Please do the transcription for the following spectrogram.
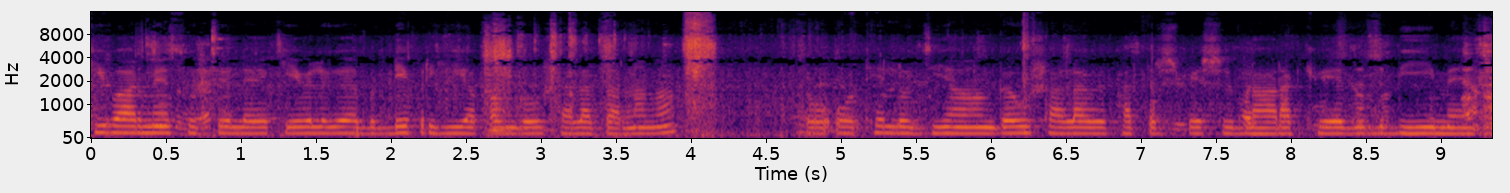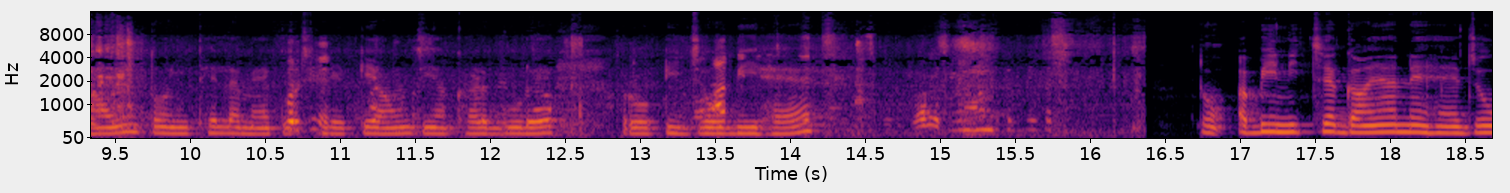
की बार मैं सोचे ले, केवल बर्थडे पर ही आप गौशाला चलांगा तो उथे लो जिया गौशाला के खातर स्पेशल बना रखे है, जब भी मैं आऊँ तो इथे मैं कुछ लेके आऊँ। जिया खड़ गुड़, रोटी जो भी है। तो अभी नीचे गाया ने है जो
